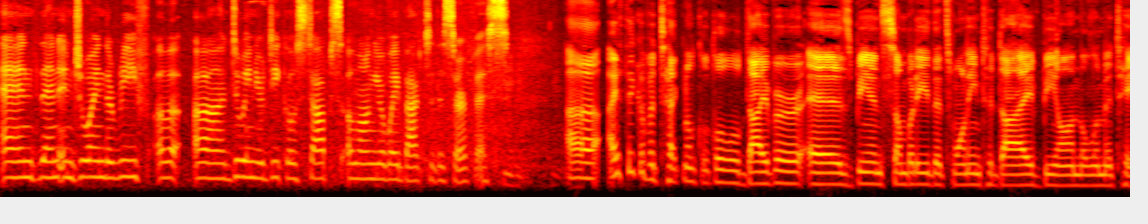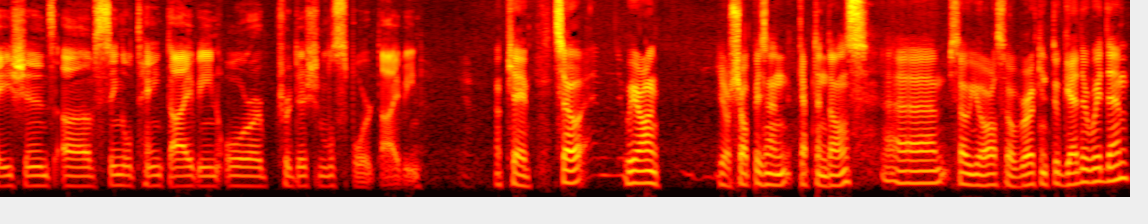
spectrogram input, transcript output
and then enjoying the reef, uh, uh, doing your deco stops along your way back to the surface. Mm-hmm. Uh, I think of a technical diver as being somebody that's wanting to dive beyond the limitations of single tank diving or traditional sport diving. Okay, so we're on your shop is in Captain Don's, um, so you're also working together with them.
